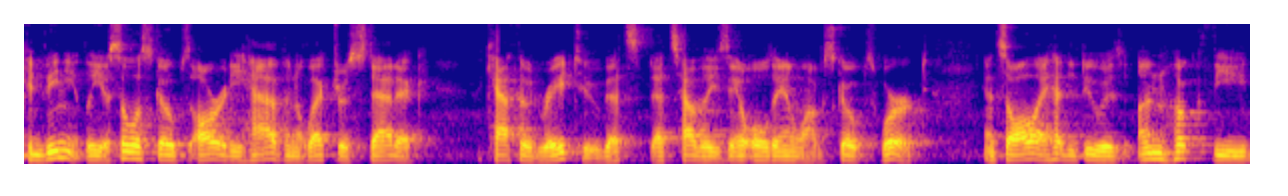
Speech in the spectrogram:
conveniently, oscilloscopes already have an electrostatic cathode ray tube. That's, that's how these old analog scopes worked. And so all I had to do is unhook the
